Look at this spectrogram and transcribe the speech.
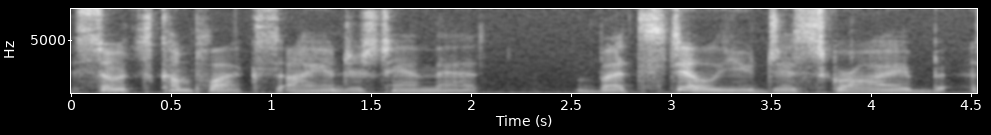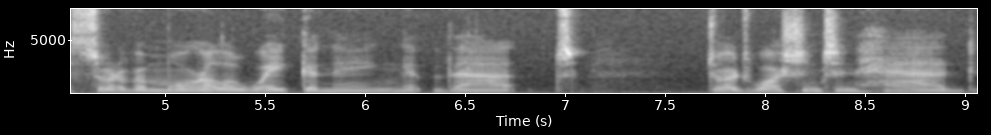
So it's complex. I understand that. But still, you describe sort of a moral awakening that George Washington had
